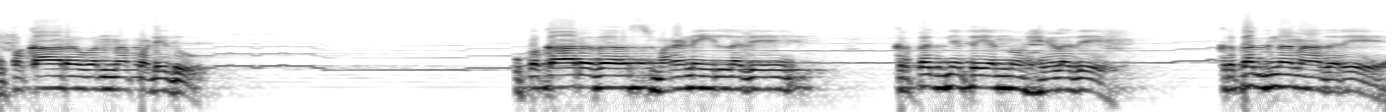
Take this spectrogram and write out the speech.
ಉಪಕಾರವನ್ನ ಪಡೆದು, ಉಪಕಾರದ ಸ್ಮರಣೆ ಇಲ್ಲದೆ, ಕೃತಜ್ಞತೆಯನ್ನು ಹೇಳದೆ, ಕೃತಜ್ಞನಾದರೆ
